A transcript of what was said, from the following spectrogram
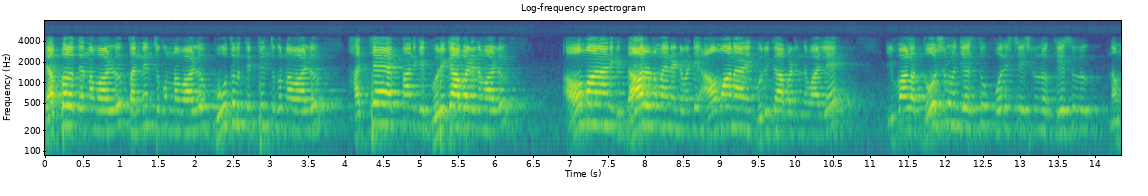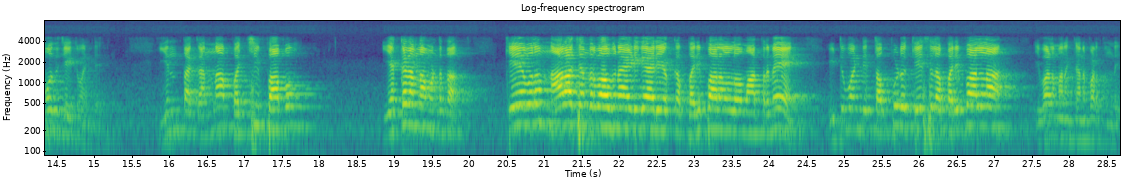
దెబ్బలు తిన్నవాళ్ళు తన్నించుకున్న వాళ్ళు బూతులు తిట్టించుకున్న వాళ్ళు హత్యాయత్నానికి గురి కాబడిన వాళ్ళు అవమానానికి దారుణమైనటువంటి అవమానానికి గురి కాబడిన వాళ్ళే ఇవాళ దోషులను చేస్తూ పోలీస్ స్టేషన్లో కేసులు నమోదు చేయటం అంటే. ఇంతకన్నా పచ్చి పాపం ఎక్కడన్నా ఉంటుందా? కేవలం నారా చంద్రబాబు నాయుడు గారి యొక్క పరిపాలనలో మాత్రమే ఇటువంటి తప్పుడు కేసుల పరిపాలన ఇవాళ మనకు కనపడుతుంది.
